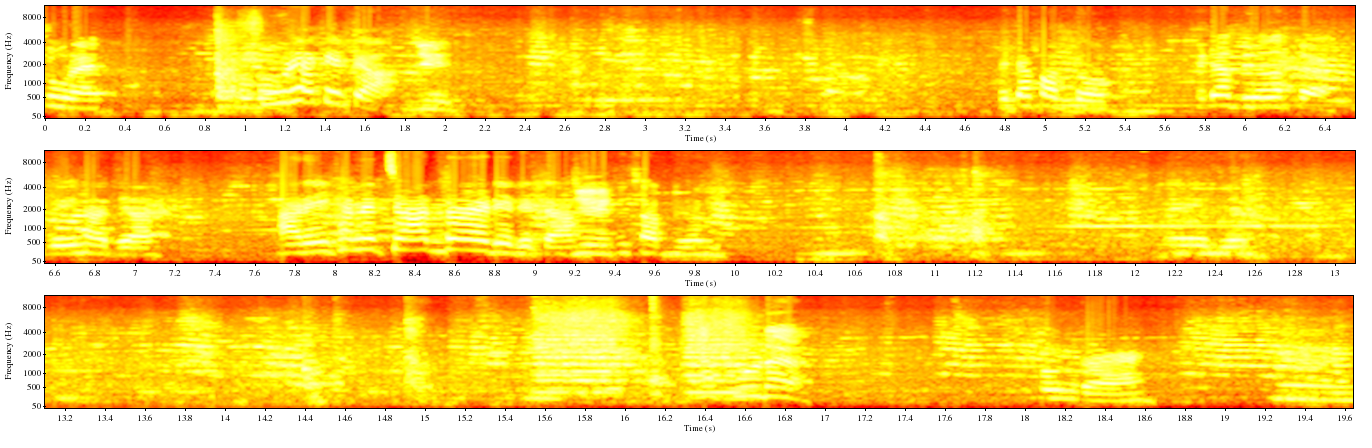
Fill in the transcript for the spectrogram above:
সুরাক এটা? জি। এটা কত? এটা দুই হাজার টাকা। দুই হাজার। আর এখানে চার ড্রয়ারের এটা? জি এটা চার দুই এই যে। ফুল টাকা ফুল ড্রয়ার। হুম।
